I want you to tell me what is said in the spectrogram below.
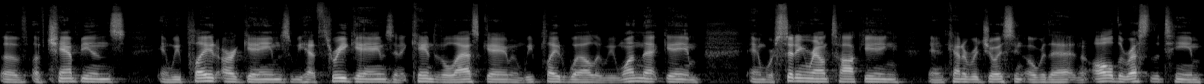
of, of champions. And we played our games. We had three games, and it came to the last game, and we played well, and we won that game. And we're sitting around talking and kind of rejoicing over that. And all the rest of the team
